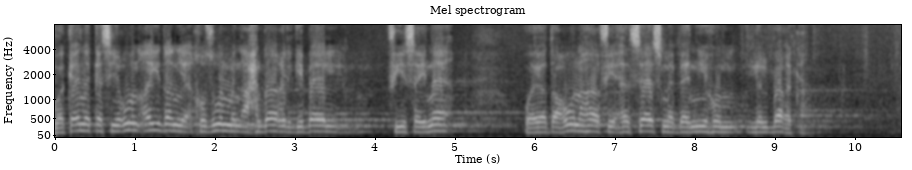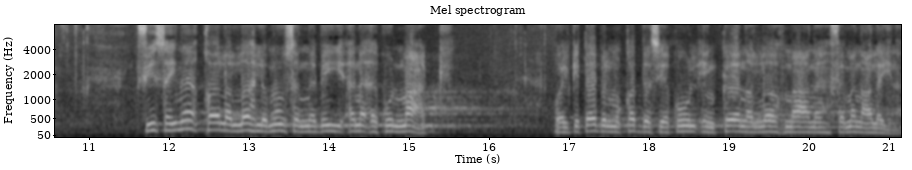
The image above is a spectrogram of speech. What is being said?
وكان كثيرون أيضا يأخذون من أحجار الجبال في سيناء ويضعونها في أساس مبانيهم للبركة. في سيناء قال الله لموسى النبي أنا أكون معك. والكتاب المقدس يقول إن كان الله معنا فمن علينا.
